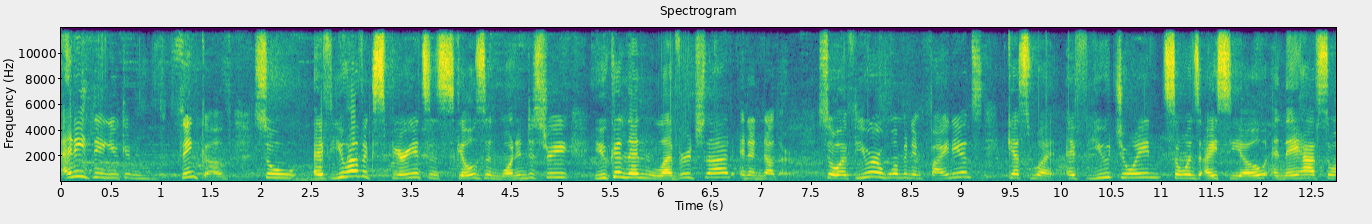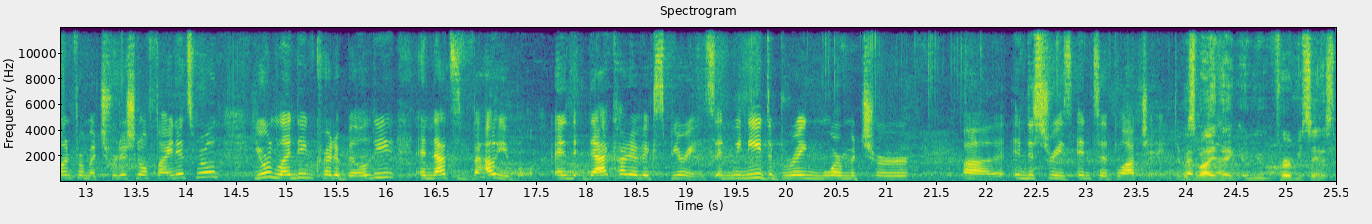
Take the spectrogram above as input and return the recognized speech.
anything you can think of. So if you have experience and skills in one industry, you can then leverage that in another. So if you're a woman in finance, guess what? If you join someone's ICO and they have someone from a traditional finance world, you're lending credibility and that's valuable and that kind of experience. And we need to bring more mature uh, industries into blockchain. This what I think, and you've heard me say this,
